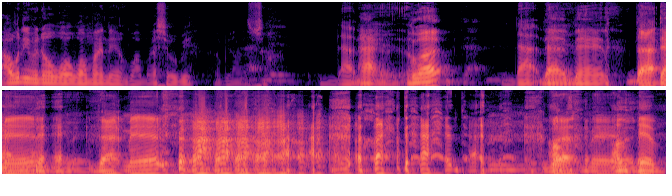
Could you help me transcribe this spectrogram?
I wouldn't even know what, what my name, what my shit would be. I'll be honest. with you. That Ah, man. what? That, man. That man. man. That, That man. man. That man. like that. That, that I'm, man. I'm him.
